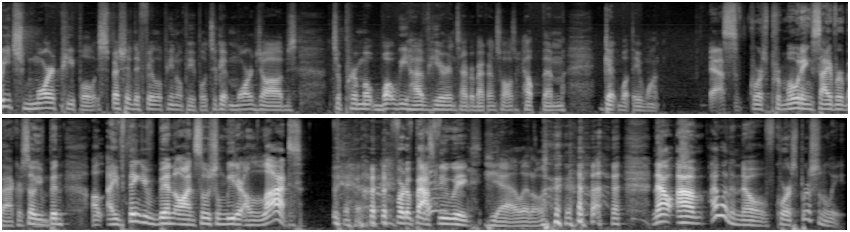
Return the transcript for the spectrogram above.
reach more people, especially the Filipino people, to get more jobs, to promote what we have here in Cyberbacker, and to also help them get what they want. Yes, of course, promoting cyberbacker. So you've been, uh, I think you've been on social media a lot for the past few weeks. Yeah, a little. now, um, I want to know, of course, personally,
